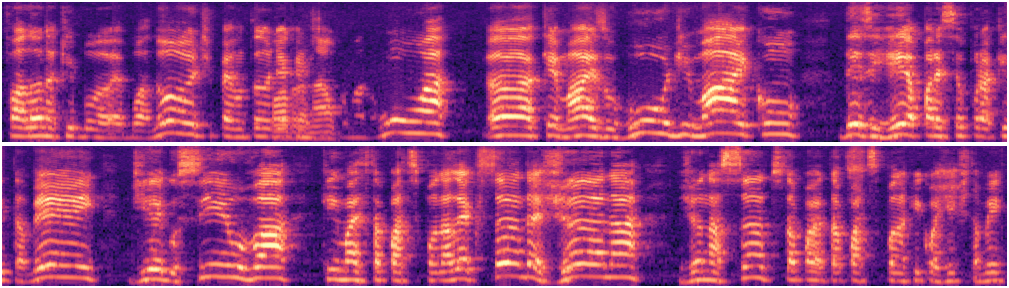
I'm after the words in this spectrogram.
falando aqui boa, boa noite, perguntando onde é que a gente está tomando uma. Uh, que mais? O Rude, Maicon, Desirê apareceu por aqui também. Diego Silva. Quem mais está participando? Alexandra, Jana. Jana Santos está tá participando aqui com a gente também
